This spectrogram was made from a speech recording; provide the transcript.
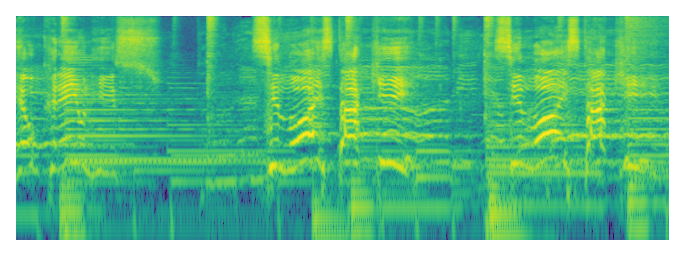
Eu creio nisso. Siló está aqui. Siló está aqui.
